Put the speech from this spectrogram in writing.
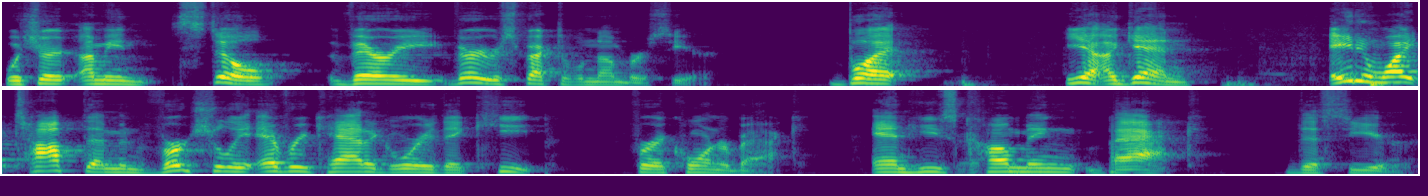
which are I mean, still very very respectable numbers here. But yeah, again, Aydan White topped them in virtually every category they keep for a cornerback, and he's coming back this year.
